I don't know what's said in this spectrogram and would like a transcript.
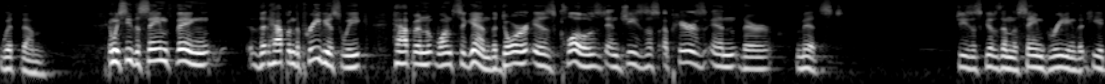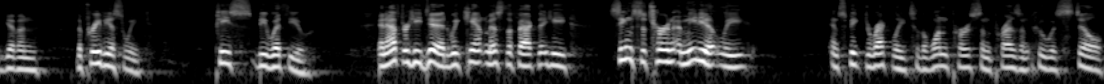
with them. And we see the same thing that happened the previous week happen once again. The door is closed and Jesus appears in their midst. Jesus gives them the same greeting that he had given the previous week Peace be with you. And after he did, we can't miss the fact that he seems to turn immediately and speak directly to the one person present who was still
